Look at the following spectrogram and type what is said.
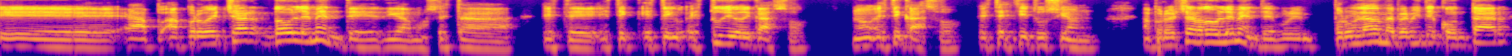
eh, aprovechar doblemente, digamos, este, este, este estudio de caso, ¿no? Este caso, esta institución. Aprovechar doblemente, porque por un lado me permite contar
